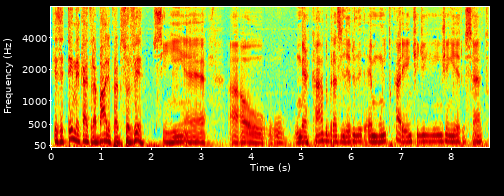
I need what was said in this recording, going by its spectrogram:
Quer dizer, tem mercado de trabalho para absorver? Sim, é, a, o, o, o, mercado brasileiro é muito carente de engenheiros, certo?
